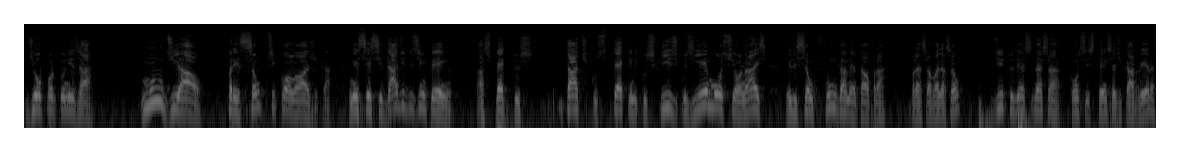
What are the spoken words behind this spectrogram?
de oportunizar mundial, pressão psicológica, necessidade de desempenho, aspectos táticos, técnicos, físicos e emocionais, eles são fundamental para essa avaliação, dito esse, nessa consistência de carreira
